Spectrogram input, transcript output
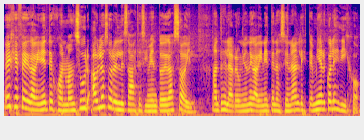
El jefe de gabinete Juan Mansur habló sobre el desabastecimiento de gasoil. Antes de la reunión de Gabinete Nacional de este miércoles dijo,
